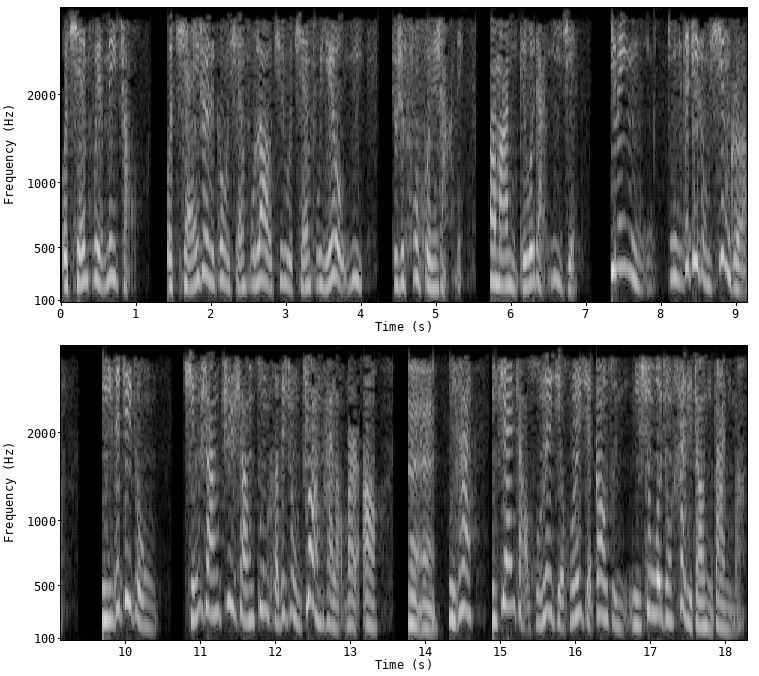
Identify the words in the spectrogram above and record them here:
我前夫也没找，我前一阵子跟我前夫唠，其实我前夫也有意，就是复婚啥的。妈妈，你给我点意见，因为你你的这种性格，你的这种情商、智商综合的这种状态，老妹儿啊，嗯嗯你看，你既然找红瑞姐，红瑞姐告诉你，你生活中还得找你爸你妈，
